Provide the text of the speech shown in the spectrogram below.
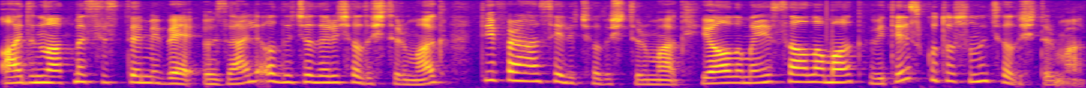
Aydınlatma sistemi ve özel alıcıları çalıştırmak, diferansiyeli çalıştırmak, yağlamayı sağlamak, vites kutusunu çalıştırmak.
